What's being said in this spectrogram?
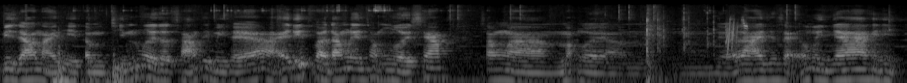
video này thì tầm 9 10 giờ sáng thì mình sẽ à, edit và đăng lên cho mọi người xem. Xong mà mọi người ờ, nhớ like chia sẻ với mình nha.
